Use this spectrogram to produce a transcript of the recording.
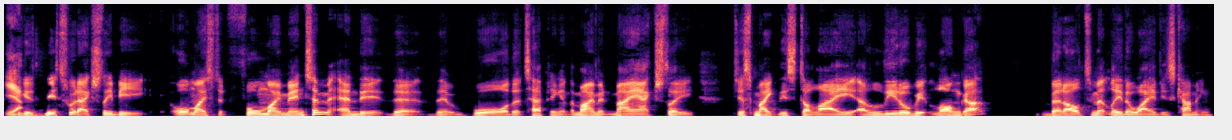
Yeah. Because this would actually be almost at full momentum, and the the the war that's happening at the moment may actually just make this delay a little bit longer. But ultimately, the wave is coming,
